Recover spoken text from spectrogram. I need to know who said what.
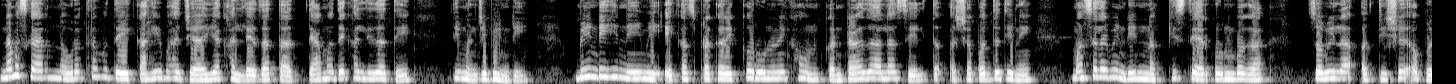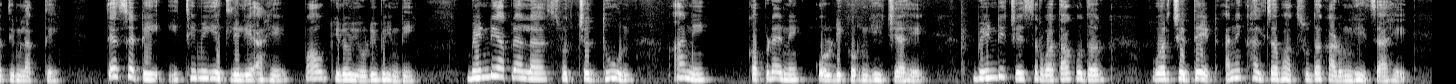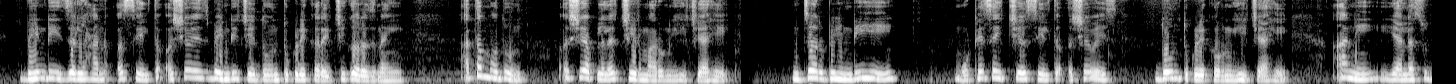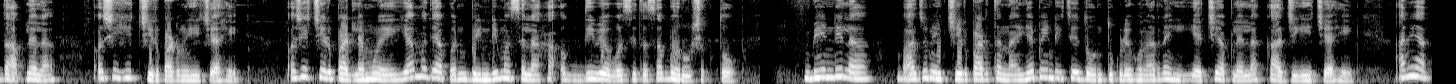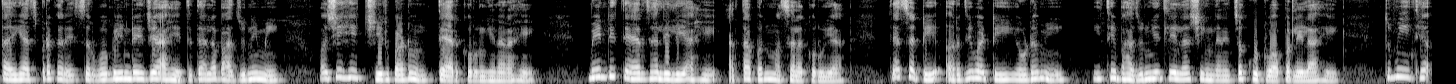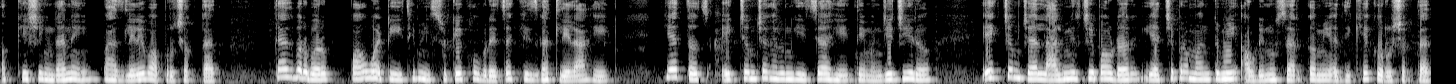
Speaker 1: नमस्कार नवरात्रामध्ये काही भाज्या या खाल्ल्या जातात त्यामध्ये खाल्ली जाते ती म्हणजे भेंडी. भेंडी ही नेहमी एकाच प्रकारे करून आणि खाऊन कंटाळा झाला असेल तर अशा पद्धतीने मसाला भेंडी नक्कीच तयार करून बघा. चवीला अतिशय अप्रतिम लागते. त्यासाठी इथे मी घेतलेली आहे पाव किलो एवढी भेंडी. भेंडी आपल्याला स्वच्छ धुवून आणि कपड्याने कोरडी करून घ्यायची आहे. भेंडीचे सर्वात अगोदर वरचे देठ आणि खालचा भागसुद्धा काढून घ्यायचा आहे. भेंडी जर लहान असेल तर अशा वेळेस भेंडीचे दोन तुकडे करायची गरज नाही. आता मधून अशी आपल्याला चीर मारून घ्यायची आहे. जर भेंडी ही मोठ्या साईजची असेल तर अशा वेळेस दोन तुकडे करून घ्यायचे आहे. आणि यालासुद्धा आपल्याला अशी ही चीर पाडून घ्यायची आहे. अशी चीर पाडल्यामुळे यामध्ये आपण भेंडी मसाला हा अगदी व्यवस्थित असा भरू शकतो. भेंडीला बाजूने चीर पाडताना या भेंडीचे दोन तुकडे होणार नाही याची आपल्याला काळजी घ्यायची आहे. आणि आता याच प्रकारे सर्व भेंडे जे आहेत त्याला बाजूने मी अशी ही चीर पाडून तयार करून घेणार आहे. भेंडी तयार झालेली आहे आता आपण मसाला करूया. त्यासाठी अर्धी वाटी एवढं मी इथे भाजून घेतलेला शेंगदाण्याचा कूट वापरलेला आहे. तुम्ही इथे अख्खे शेंगदाणे भाजलेले वापरू शकतात. त्याचबरोबर पाववाटी इथे मी सुके खोबऱ्याचा किस घातलेला आहे. यातच एक चमचा घालून घ्यायचं आहे ते म्हणजे जिरं. एक चमचा लाल मिरची पावडर याचे प्रमाण तुम्ही आवडीनुसार कमी अधिक हे करू शकतात.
